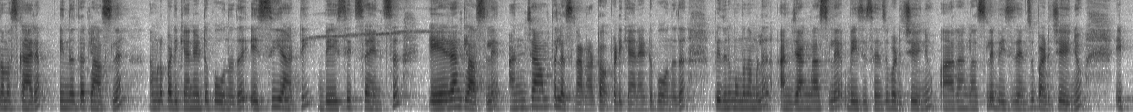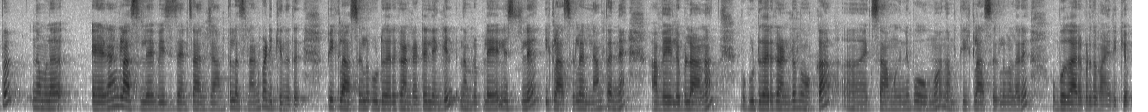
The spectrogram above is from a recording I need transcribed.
നമസ്കാരം. ഇന്നത്തെ ക്ലാസ്സിൽ നമ്മൾ പഠിക്കാനായിട്ട് പോകുന്നത് S C R T basic science ഏഴാം ക്ലാസ്സിലെ അഞ്ചാമത്തെ ലെസണാണ് കേട്ടോ പഠിക്കാനായിട്ട് പോകുന്നത്. അപ്പോൾ ഇതിനു മുമ്പ് നമ്മൾ അഞ്ചാം ക്ലാസ്സിലെ ബേസിക് സയൻസ് പഠിച്ചു കഴിഞ്ഞു ആറാം ക്ലാസ്സിലെ ബേസിക് സയൻസ് പഠിച്ചു കഴിഞ്ഞു. ഇപ്പം നമ്മൾ ഏഴാം ക്ലാസ്സിലെ ബേസിക് സയൻസ് അഞ്ചാമത്തെ ലെസണാണ് പഠിക്കുന്നത്. അപ്പോൾ ഈ ക്ലാസ്സുകൾ കൂട്ടുകാർ കണ്ടിട്ടില്ലെങ്കിൽ നമ്മുടെ പ്ലേ ലിസ്റ്റിൽ ഈ ക്ലാസ്സുകളെല്ലാം തന്നെ അവൈലബിൾ ആണ്. അപ്പോൾ കൂട്ടുകാർ കണ്ട് നോക്കുക എക്സാമിന് പോകുമ്പോൾ നമുക്ക് ഈ ക്ലാസ്സുകൾ വളരെ ഉപകാരപ്രദമായിരിക്കും.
